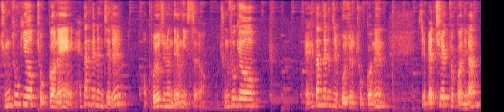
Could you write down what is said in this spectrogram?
중소기업 조건에 해당되는지를 어, 보여주는 내용이 있어요. 중소기업에 해당되는지를 보여주는 조건은 이제 매출액 조건이랑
